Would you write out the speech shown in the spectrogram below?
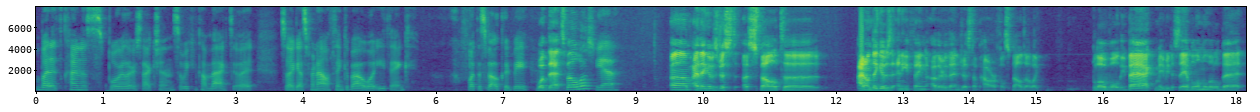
but it's kind of spoiler section, so we can come back to it. So I guess for now, think about what you think what the spell could be. What that spell was? Yeah. Um, I think it was just a spell to. I don't think it was anything other than just a powerful spell to like blow Voldy back, maybe disable him a little bit,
